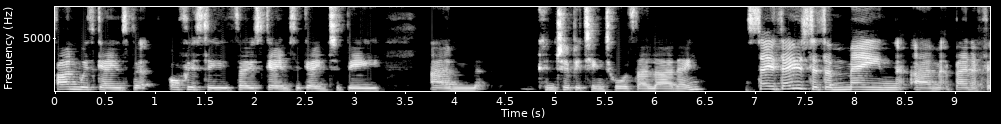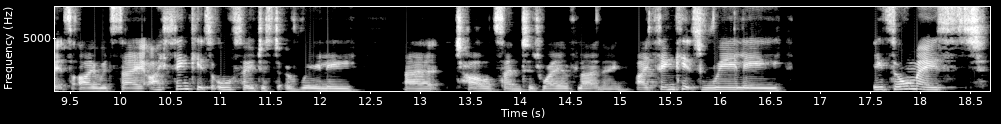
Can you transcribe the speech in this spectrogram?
fun with games, but obviously those games are going to be um, contributing towards their learning. So those are the main um, benefits, I would say. I think it's also just a really uh, child-centered way of learning. I think it's really, it's almost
